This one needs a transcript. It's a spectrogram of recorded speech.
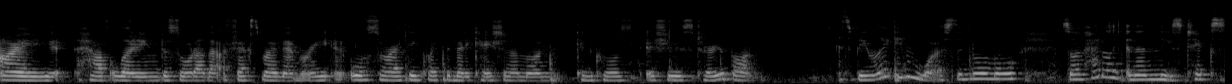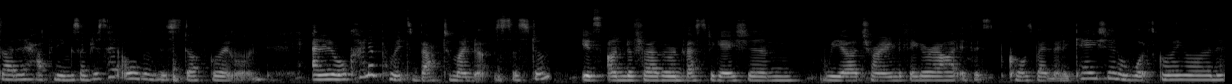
I have a learning disorder that affects my memory. And also I think like the medication I'm on can cause issues too but it's been like even worse than normal. So I've had like and then these tics started happening. So I've just had all of this stuff going on. And it all kind of points back to my nervous system it's under further investigation. We are trying to figure out if it's caused by medication or what's going on.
